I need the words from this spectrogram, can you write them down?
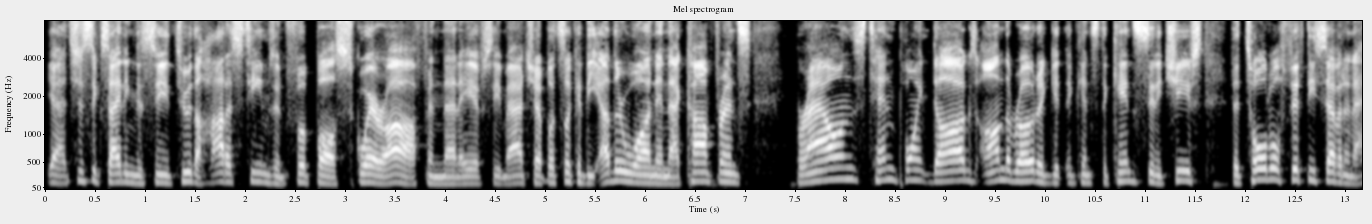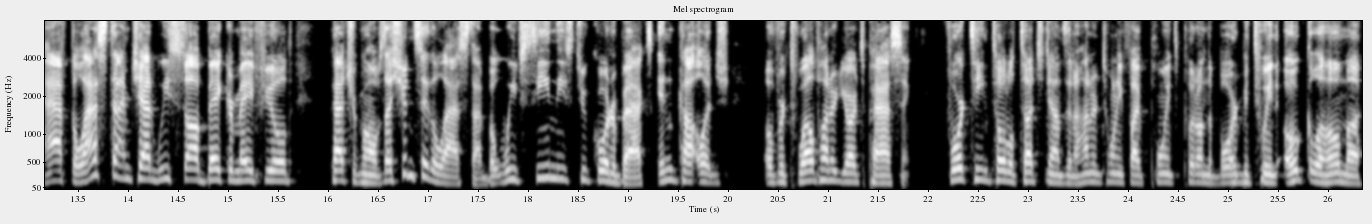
Yeah, it's just exciting to see two of the hottest teams in football square off in that AFC matchup. Let's look at the other one in that conference. Browns 10 point dogs on the road against the Kansas City Chiefs. The total 57 and a half. The last time, Chad, we saw Baker Mayfield, Patrick Mahomes. I shouldn't say the last time, but we've seen these two quarterbacks in college over 1,200 yards passing, 14 total touchdowns, and 125 points put on the board between Oklahoma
